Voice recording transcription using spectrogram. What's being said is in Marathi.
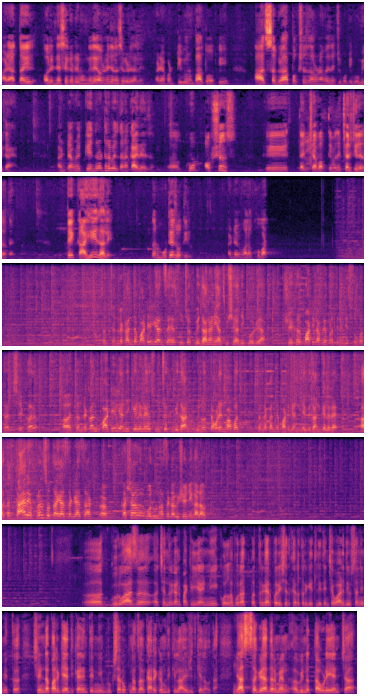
आणि आताही ऑल इंडिया सेक्रेटरी म्हणून गेले ऑल इंडिया जनरल सेक्रेटरी झाले. आणि आपण टी व्हीवरून पाहतो आहोत की आज सगळा पक्ष चालवण्यामध्ये त्यांची मोठी भूमिका आहे. आणि त्यामुळे केंद्र ठरवेल त्यांना काय द्यायचं. खूप ऑप्शन्स हे त्यांच्या बाबतीमध्ये चर्चिले जात आहेत. ते काहीही झाले तर मोठेच होतील. आणि त्यामुळे मला खूप आठ तर चंद्रकांत पाटील यांचं हे सूचक विधान आणि याचविषयी अधिक बोलूया. शेखर पाटील आपले प्रतिनिधी सोबत आहेत. शेखर चंद्रकांत पाटील यांनी केलेलं हे सूचक विधान विनोद तावडेंबाबत चंद्रकांत पाटील यांनी हे विधान केलेलं आहे. अर्थात काय रेफरन्स होता या सगळ्याचा? कशावरून हा सगळा विषय निघाला होता? गुरु आज चंद्रकांत पाटील यांनी कोल्हापुरात पत्रकार परिषद खरं तर घेतली. त्यांच्या वाढदिवसानिमित्त शेंडा पार्क या ठिकाणी त्यांनी वृक्षारोपणाचा कार्यक्रम देखील आयोजित केला होता. याच सगळ्या दरम्यान विनोद तावडे यांच्या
